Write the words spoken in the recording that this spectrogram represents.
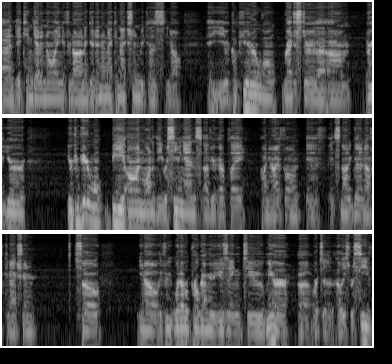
and it can get annoying if you're not on a good internet connection because you know your computer won't register that um, or your your computer won't be on one of the receiving ends of your AirPlay on your iPhone if it's not a good enough connection. So, you know, if you, whatever program you're using to mirror uh, or to at least receive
